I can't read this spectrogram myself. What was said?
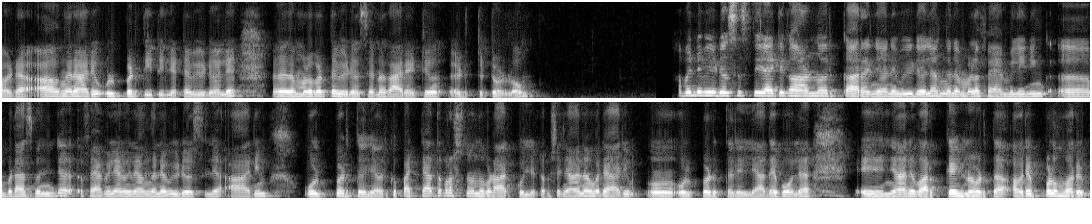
അവിടെ അങ്ങനെ ആരും ഉൾപ്പെടുത്തിയിട്ടില്ല കേട്ടോ വീഡിയോയിൽ നമ്മൾ ഇവിടുത്തെ വീഡിയോസാണ് കാര്യമായിട്ട് എടുത്തിട്ടുള്ളൂ. അപ്പോൾ എന്റെ വീഡിയോസ് സ്ഥിരമായിട്ട് കാണുന്നവർക്ക് അറിയാം ഞാൻ വീഡിയോയിൽ അങ്ങനെ നമ്മളെ ഫാമിലിനെയും ഇവിടെ ഹസ്ബൻഡിന്റെ ഫാമിലി അങ്ങനെ അങ്ങനെ വീഡിയോസിൽ ആരും ഉൾപ്പെടുത്തലില്ല. അവർക്ക് പറ്റാത്ത പ്രശ്നമൊന്നും ഇവിടെ ആർക്കും ഇല്ല കേട്ടോ. പക്ഷെ ഞാൻ അവരാരും ഉൾപ്പെടുത്തലില്ല. അതേപോലെ ഞാൻ വർക്ക് ചെയ്യുന്നിടത്ത് അവരെപ്പോഴും പറയും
